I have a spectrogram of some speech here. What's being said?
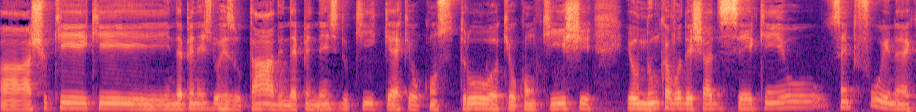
ah, acho que, que, independente do resultado, independente do que quer que eu construa, que eu conquiste, eu nunca vou deixar de ser quem eu sempre fui, né?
